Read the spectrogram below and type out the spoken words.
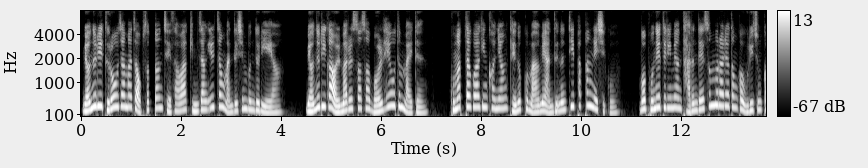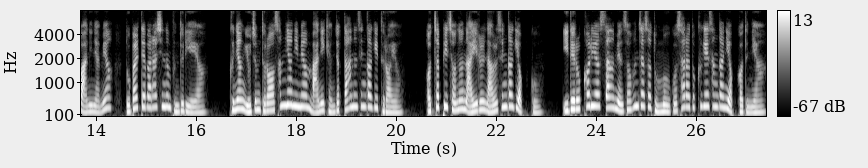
며느리 들어오자마자 없었던 제사와 김장 일정 만드신 분들이에요. 며느리가 얼마를 써서 뭘 해오든 말든 고맙다고 하긴커녕 대놓고 마음에 안 드는 티 팍팍 내시고 뭐 보내드리면 다른데 선물하려던 거 우리 준 거 아니냐며 노발대발 하시는 분들이에요. 그냥 요즘 들어 3년이면 많이 견뎠다 하는 생각이 들어요. 어차피 저는 아이를 낳을 생각이 없고 이대로 커리어 쌓으면서 혼자서 돈 모으고 살아도 크게 상관이 없거든요.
